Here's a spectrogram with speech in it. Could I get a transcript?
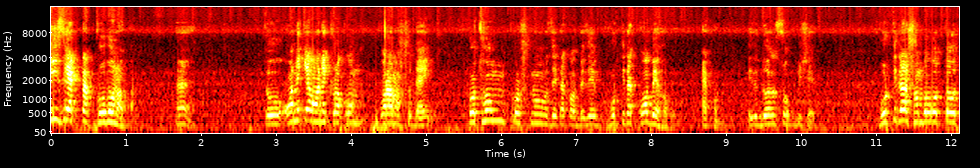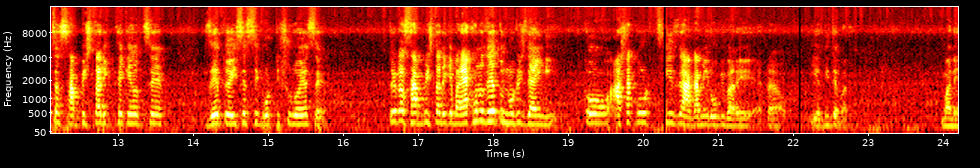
এই যে একটা প্রবণতা হ্যাঁ তো অনেকে অনেক রকম পরামর্শ দেয়। প্রথম প্রশ্ন যেটা করবে যে ভর্তিটা কবে হবে এখন? এই যে দু হাজার চব্বিশে। ভর্তিটা সম্ভবত হচ্ছে ছাব্বিশ তারিখ থেকে হচ্ছে যেহেতু এইচএসসি ভর্তি শুরু হয়েছে। তো এটা ছাব্বিশ তারিখে বা এখনও যেহেতু নোটিশ দেয়নি, তো আশা করছি যে আগামী রবিবারে একটা ইয়ে দিতে পারে। মানে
